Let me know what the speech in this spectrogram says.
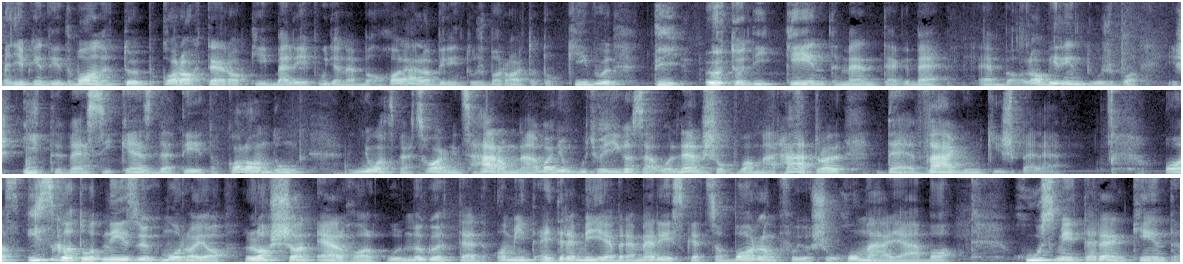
Egyébként itt van több karakter, aki belép ugyanebben a halállabirintusba rajtatok kívül. Ti ötödikként mentek be ebbe a labirintusba, és itt veszi kezdetét a kalandunk. 8 perc 33-nál vagyunk, úgyhogy igazából nem sok van már hátra, de vágjunk is bele. Az izgatott nézők moraja lassan elhalkul mögötted, amint egyre mélyebbre merészkedsz a barlangfolyosó homályába. 20 méterenként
